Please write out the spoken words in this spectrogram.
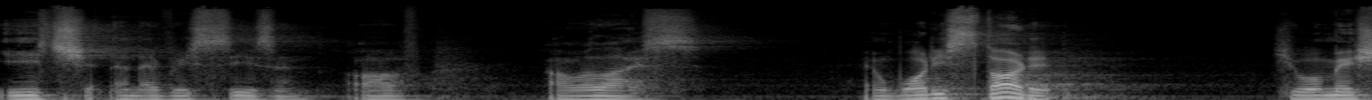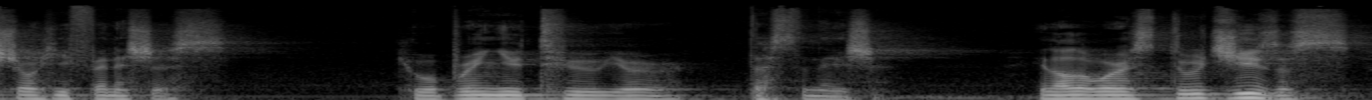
each and every season of our lives. And what He started, He will make sure He finishes. He will bring you to your destination. In other words, through Jesus,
